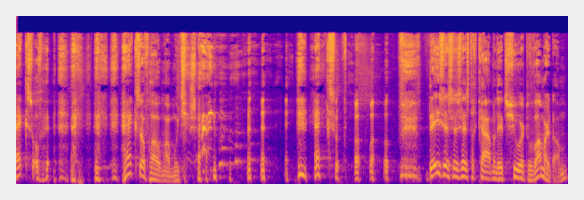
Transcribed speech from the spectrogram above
heks, of, heks of homo moet je zijn. heks of homo. D66-Kamerlid Sjoerd Wammerdam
